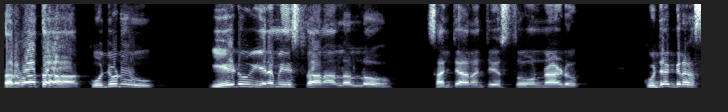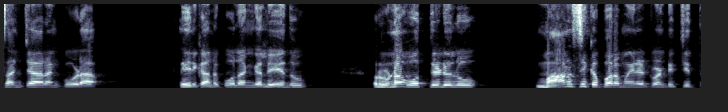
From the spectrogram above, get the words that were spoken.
తర్వాత కుజుడు ఏడు ఎనిమిది స్థానాలలో సంచారం చేస్తూ ఉన్నాడు. కుజగ్రహ సంచారం కూడా వీరికి అనుకూలంగా లేదు. రుణ ఒత్తిడులు మానసిక పరమైనటువంటి చిత్త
